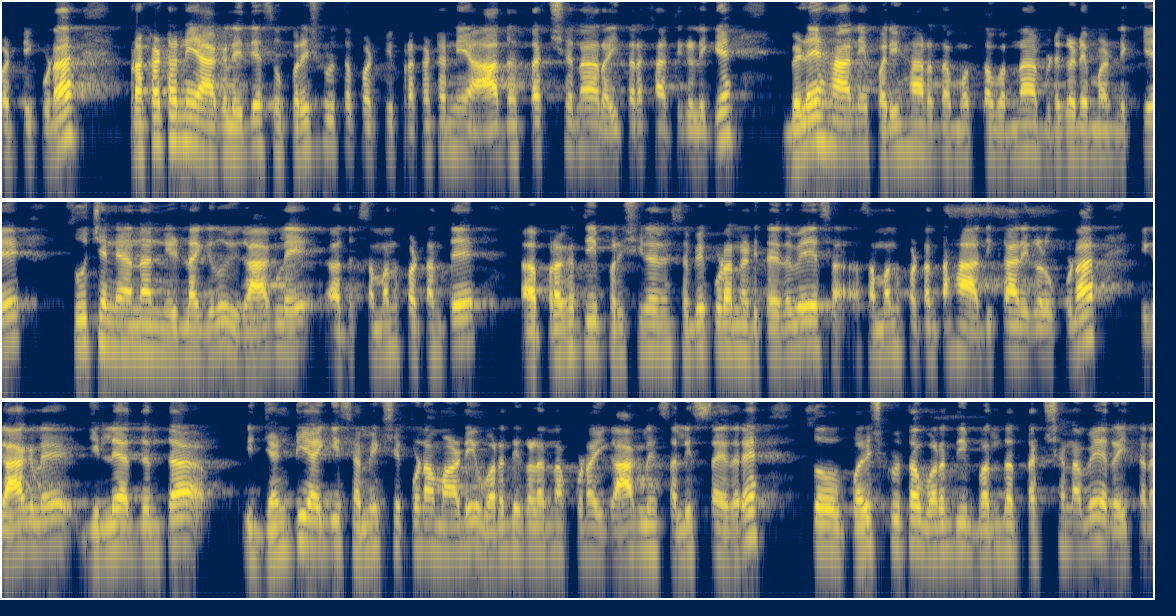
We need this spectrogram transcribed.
ಪಟ್ಟಿ ಕೂಡ ಪ್ರಕಟಣೆ ಆಗಲಿದೆ ಸೊ ಪರಿಷ್ಕೃತ ಪಟ್ಟಿ ಪ್ರಕಟಣೆ ಆದ ತಕ್ಷಣ ರೈತರ ಖಾತೆಗಳಿಗೆ ಬೆಳೆ ಹಾನಿ ಪರಿಹಾರದ ಮೊತ್ತವನ್ನ ಬಿಡುಗಡೆ ಮಾಡಲಿಕ್ಕೆ ಸೂಚನೆಯನ್ನ ನೀಡಲಾಗಿದ್ದು, ಈಗಾಗಲೇ ಅದಕ್ಕೆ ಸಂಬಂಧಪಟ್ಟಂತೆ ಪ್ರಗತಿ ಪರಿಶೀಲನೆ ಸಭೆ ಕೂಡ ನಡೀತಾ ಇದ್ದಾವೆ. ಸಂಬಂಧಪಟ್ಟಂತಹ ಅಧಿಕಾರಿಗಳು ಕೂಡ ಈಗಾಗಲೇ ಜಿಲ್ಲೆಯಾದ್ಯಂತ ಈ ಜಂಟಿಯಾಗಿ ಸಮೀಕ್ಷೆ ಕೂಡ ಮಾಡಿ ವರದಿಗಳನ್ನ ಕೂಡ ಈಗಾಗಲೇ ಸಲ್ಲಿಸ್ತಾ ಇದ್ದಾರೆ ಸೊ ಪರಿಷ್ಕೃತ ವರದಿ ಬಂದ ತಕ್ಷಣವೇ ರೈತರ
